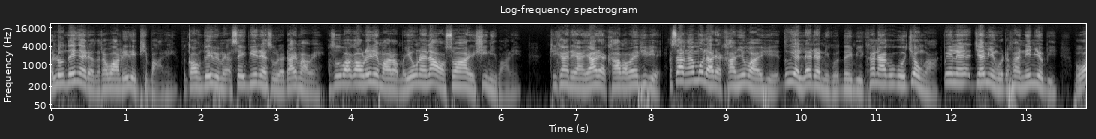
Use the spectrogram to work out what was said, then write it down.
အလွန်သိငယ်တဲ့သတ္တဝါလေးတွေဖြစ်ပါတယ်။အကောင်သေးပေမဲ့အစိပ်ပြင်းနေဆိုတဲ့အတိုင်းပါပဲ။အဆိုပါကောင်လေးတွေမှာတော့မယုံနိုင်လောက်အောင်စွမ်းအားတွေရှိနေပါတယ်။ ထိခိုက်တရားရတဲ့အခါမှာပဲဖြစ်ဖြစ်အစာငမ်းမွတ်လာတဲ့အခါမျိုးမှာပဲဖြစ်သူ့ရဲ့လက်တက်တွေကိုသိမ့်ပြီးခန္ဓာကိုယ်ကိုကြုံကပင်လယ်အကျမ်းမြင်ကိုတစ်ဖက်နှင်းမြုပ်ပြီးဘဝ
